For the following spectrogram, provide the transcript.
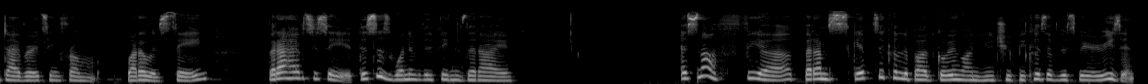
diverting from what I was saying. But I have to say, this is one of the things that I. It's not fear, but I'm skeptical about going on YouTube because of this very reason.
